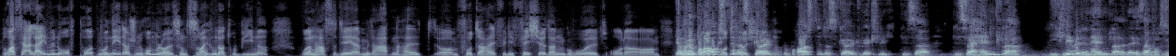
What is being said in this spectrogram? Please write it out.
du hast ja allein, wenn du auf Portemonnaie da schon rumläufst, schon 200 Rubine. Und dann hast du dir ja im Laden halt ähm, Futter halt für die Fische dann geholt oder ähm, Ja, aber du andere brauchst dir das Geld, ne? du brauchst dir das Geld wirklich. Dieser, dieser Händler, ich liebe den Händler, der ist einfach so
